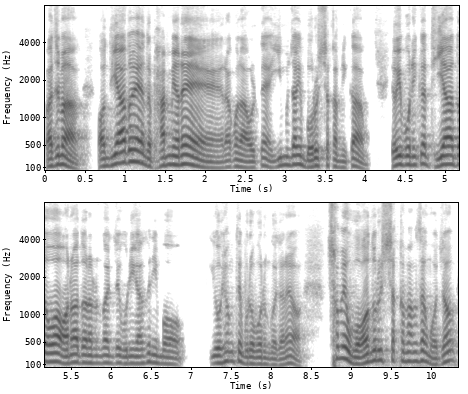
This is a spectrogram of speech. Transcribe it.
마지막 on the other hand 반면에 라고 나올 때 이 문장이 뭐로 시작합니까? 여기 보니까 the other와 another라는 건 이제 우리가 흔히 뭐요 형태 물어보는 거잖아요. 처음에 원으로 시작하면 항상 뭐죠?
